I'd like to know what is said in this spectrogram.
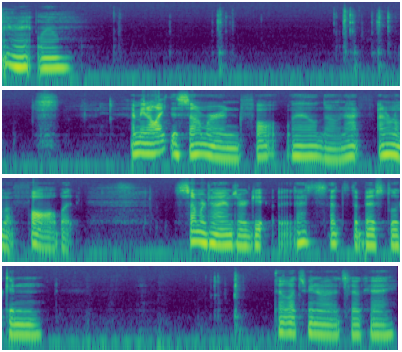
All right, well. I mean, I like the summer and fall. Well, no, not. I don't know about fall, but summer times are get. That's that's the best looking. That lets me know it's okay.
